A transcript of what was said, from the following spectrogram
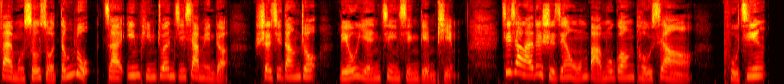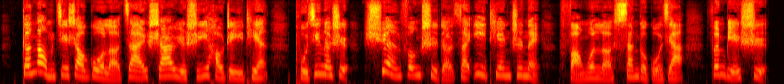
FM 搜索登录，在音频专辑下面的。社区当中留言进行点评。接下来的时间，我们把目光投向普京。刚刚我们介绍过了，在十二月十一号这一天，普京呢是旋风式的在一天之内访问了三个国家，分别是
